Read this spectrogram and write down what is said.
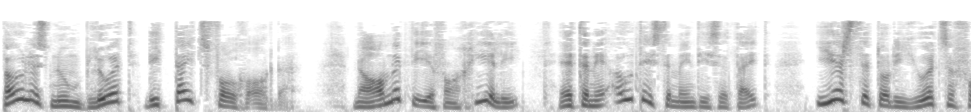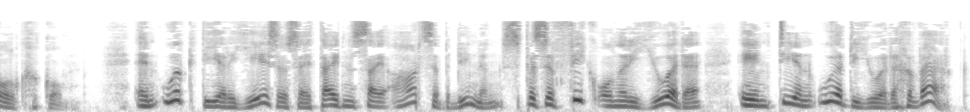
Paulus noem bloot die tydsvolgorde. Naamlik die evangelie het in die Ou Testamentiese tyd eerste tot die Joodse volk gekom en ook deur Jesus het tydens sy aardse bediening spesifiek onder die Jode en teenoor die Jode gewerk.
